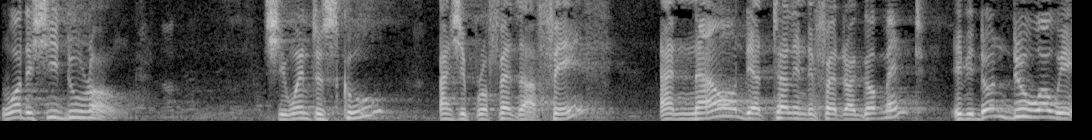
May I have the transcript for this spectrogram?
What did she do wrong? She went to school and she professed her faith. And now they're telling the federal government, if you don't do what we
